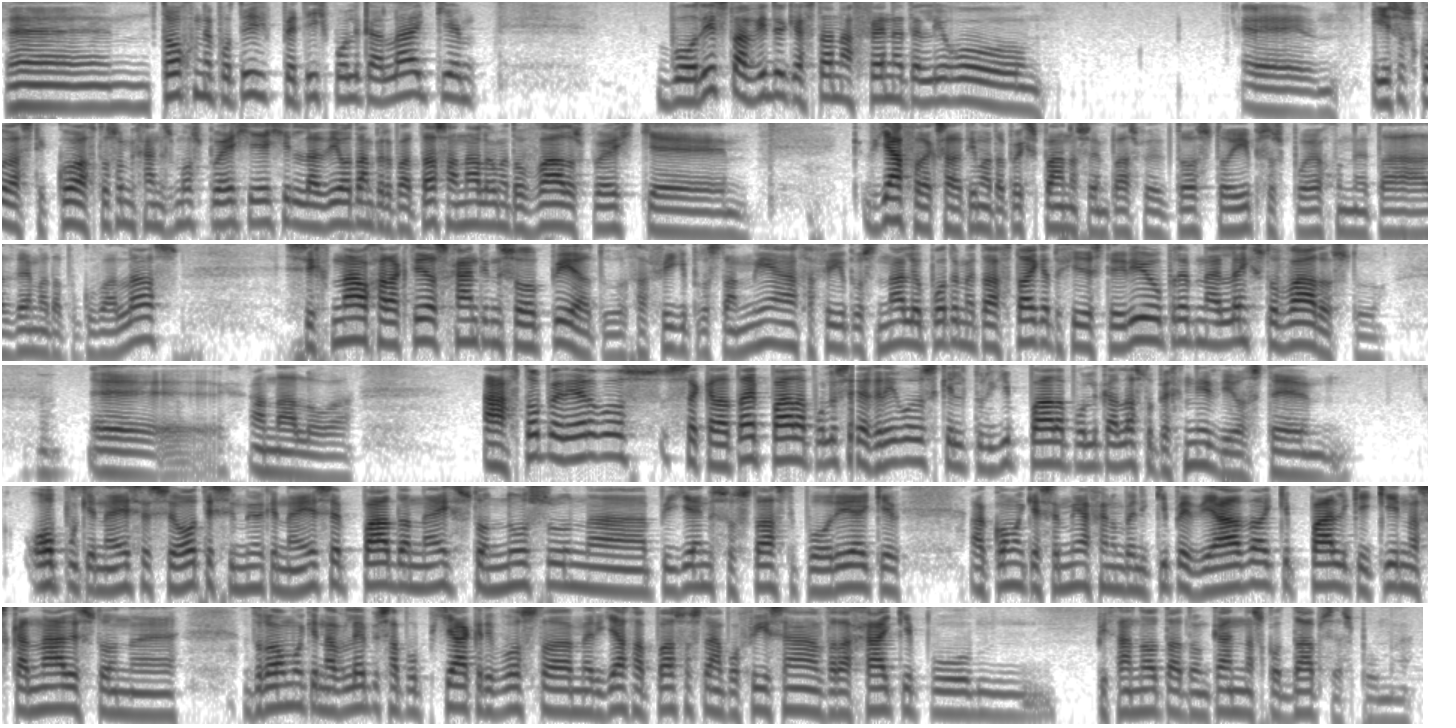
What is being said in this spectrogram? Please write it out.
Ε, το έχουν πετύχει πολύ καλά και μπορεί στα βίντεο και αυτά να φαίνεται λίγο ε, ίσως κουραστικό αυτός ο μηχανισμός που έχει, έχει δηλαδή όταν περπατάς ανάλογα με το βάρος που έχει και διάφορα εξαρτήματα που έχεις πάνω σε εν πάση περιπτώσει, το ύψος που έχουν τα δέματα που κουβαλάς συχνά ο χαρακτήρας χάνει την ισορροπία του. Θα φύγει προς τα μία, θα φύγει προς την άλλη, οπότε με τα αυτάκια του χειριστηρίου πρέπει να ελέγχεις το βάρος του. Ε, ανάλογα. Αυτό περιέργως σε κρατάει πάρα πολύ σε γρήγορος και λειτουργεί πάρα πολύ καλά στο παιχνίδι, ώστε όπου και να είσαι, σε ό,τι σημείο και να είσαι, πάντα να έχεις στο νου σου να πηγαίνει σωστά στην πορεία και ακόμα και σε μια φαινομενική πεδιάδα και πάλι και εκεί να σκανάρεις τον ε, δρόμο και να βλέπεις από ποια ακριβώς τα μεριά θα πας ώστε να αποφύγεις ένα βραχάκι που πιθανότατα τον κάνει να σκοντάψει ας πούμε.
